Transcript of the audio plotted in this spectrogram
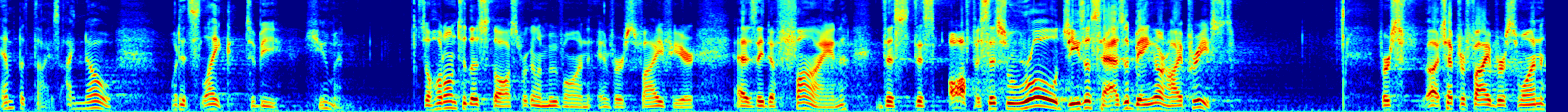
empathize. I know what it's like to be human. So hold on to those thoughts. We're going to move on in verse 5 here as they define this, this office, this role Jesus has of being our high priest. Verse, uh, chapter 5, verse 1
